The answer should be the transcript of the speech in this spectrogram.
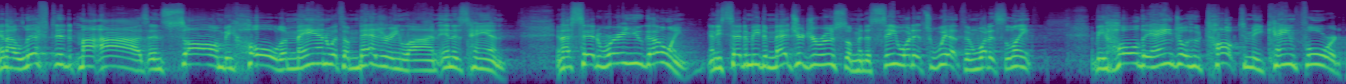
And I lifted my eyes and saw, and behold, a man with a measuring line in his hand. And I said, Where are you going? And he said to me, To measure Jerusalem and to see what its width and what its length. Behold, the angel who talked to me came forward,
